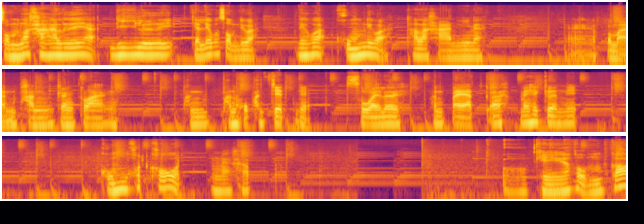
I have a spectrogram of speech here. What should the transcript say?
สมราคาเลยอะดีเลยอย่าเรียกว่าสมดีกว่า เรียกว่าคุ้มดีกว่า ถ้าราคานี้นะประมาณพันกลางๆพันพันหกพันเจ็ดเนี่ยสวยเลยพันแปดอะไม่ให้เกินนี้ คุ้มโคตรๆนะครับ โอเคครับผมก็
